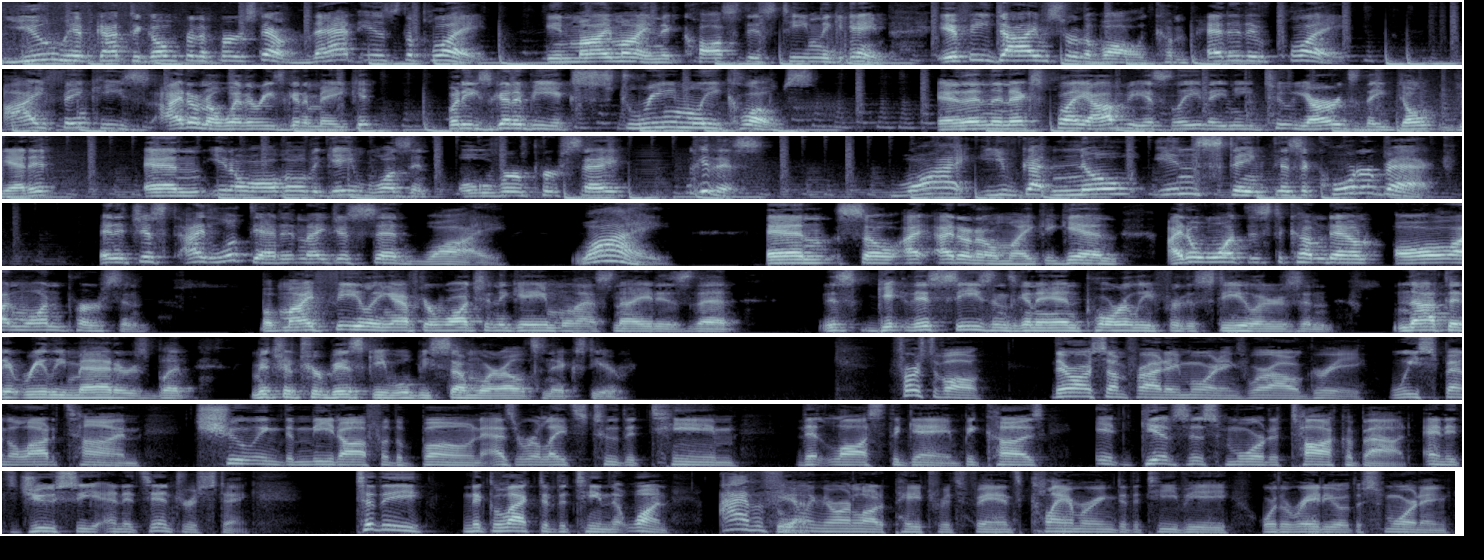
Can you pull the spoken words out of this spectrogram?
You have got to go for the first down. That is the play in my mind that cost this team the game. If he dives for the ball, a competitive play, I think he's, I don't know whether he's going to make it, but he's going to be extremely close. And then the next play, obviously, they need two yards. They don't get it. And, you know, although the game wasn't over per se, look at this. Why? You've got no instinct as a quarterback. And it just, I looked at it and I just said, why? Why? And so I, I don't know, Mike. Again, I don't want this to come down all on one person. But my feeling after watching the game last night is that this this season's going to end poorly for the Steelers, and not that it really matters, but Mitchell Trubisky will be somewhere else next year. First of all, there are some Friday mornings where I'll agree. We spend a lot of time chewing the meat off of the bone as it relates to the team that lost the game because it gives us more to talk about and it's juicy and it's interesting. To the neglect of the team that won, I have a feeling yeah. there aren't a lot of Patriots fans clamoring to the TV or the radio this morning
